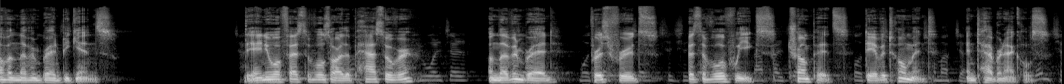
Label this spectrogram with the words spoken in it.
of unleavened bread begins. The annual festivals are the Passover, unleavened bread, first fruits, festival of weeks, trumpets, day of atonement, and tabernacles.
